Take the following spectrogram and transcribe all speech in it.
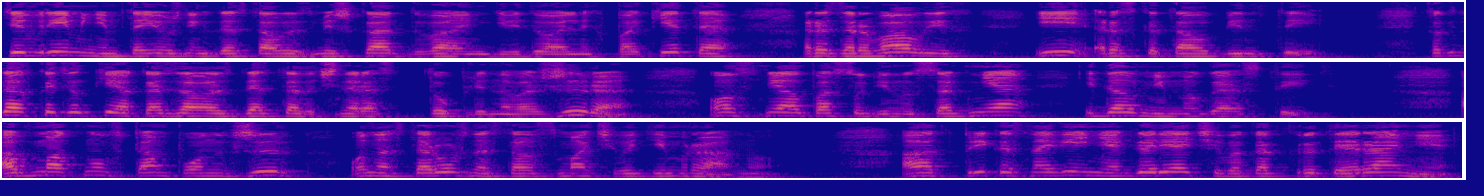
Тем временем таежник достал из мешка два индивидуальных пакета, разорвал их и раскатал бинты. Когда в котелке оказалось достаточно растопленного жира, он снял посудину с огня и дал немного остыть. Обмакнув тампон в жир, он осторожно стал смачивать им рану. От прикосновения горячего к открытой ране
